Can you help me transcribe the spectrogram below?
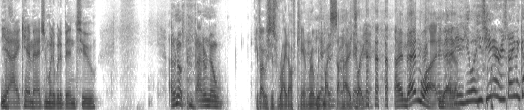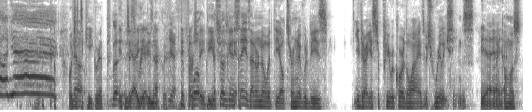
Yeah, I can't imagine what it would have been to. I don't know if I don't know. If I was just right off camera with Yeah, my right off sides, camera, like, and then what? And, yeah, and yeah. he- well, he's here. He's not even gone yet. Or just No. a key grip. But- just yeah, yeah, reading it. exactly. Yeah, The first well, AD. That's what I was going to say. Is I don't know what the alternative would be. Is either I guess to pre-record the lines, which really seems Yeah, yeah, like yeah. almost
